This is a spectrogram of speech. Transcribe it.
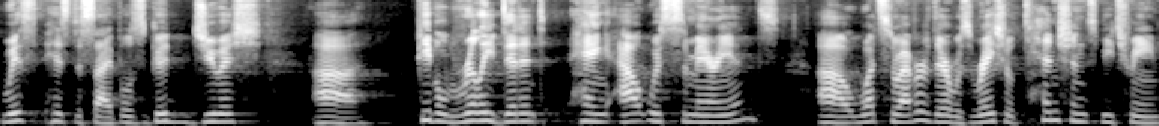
with his disciples. Good Jewish uh, people really didn't hang out with Samaritans. Uh, whatsoever. There was racial tensions between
